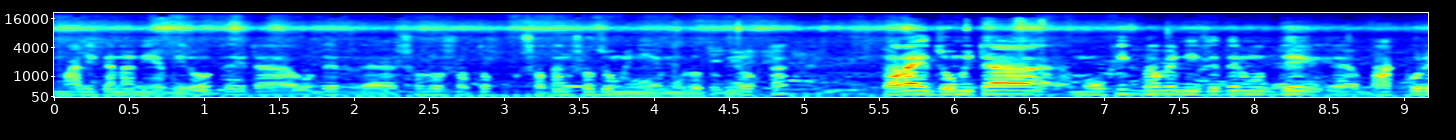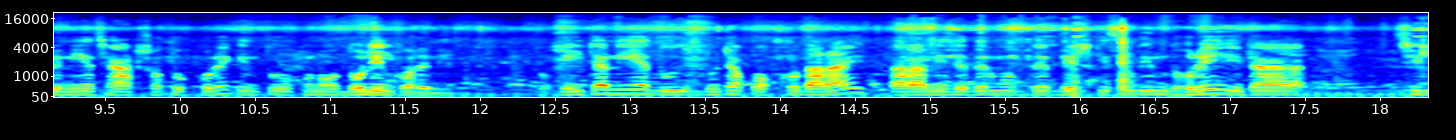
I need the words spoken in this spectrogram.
মালিকানা নিয়ে বিরোধ এটা ওদের ষোলো শতক শতাংশ জমি নিয়ে মূলত বিরোধটা। তারা এই জমিটা মৌখিকভাবে নিজেদের মধ্যে ভাগ করে নিয়েছে আট শতক করে কিন্তু কোনো দলিল করেনি। এইটা নিয়ে দুই, দুইটা পক্ষ দাঁড়ায়। তারা নিজেদের মধ্যে বেশ কিছুদিন ধরেই এটা ছিল,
